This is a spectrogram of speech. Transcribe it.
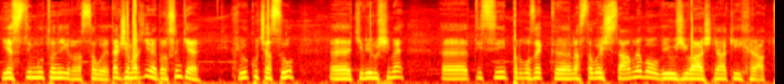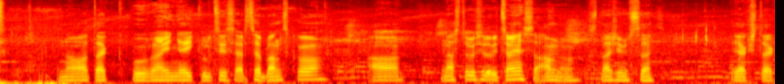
jestli mu to někdo nastavuje. Takže Martine, prosím tě, chvilku času ti vyrušíme. Ty si podvozek nastavuješ sám nebo využíváš nějakých rad? No, tak něj kluci z RC Blansko a nastavuji si to víceméně sám, no. Snažím se, jakž tak.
